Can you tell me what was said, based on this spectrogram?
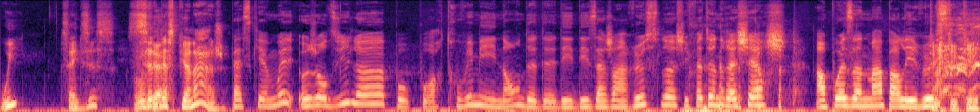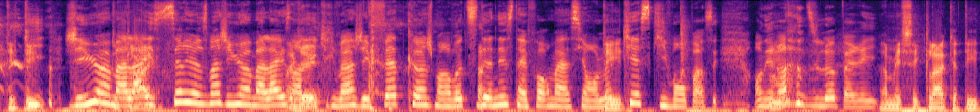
Oui, ça existe. C'est de l'espionnage. Parce que moi, aujourd'hui, là, pour, pour retrouver mes noms de, de- des, des agents russes, là, j'ai fait une recherche empoisonnement par les Russes. T'es- t'es- t'es- Puis j'ai eu un malaise. clair. Sérieusement, j'ai eu un malaise en l'écrivant. J'ai fait quand je m'en vais-tu donner cette information-là? T'es- Qu'est-ce qu'ils vont passer? On est Mm. rendu là pareil. Non, mais c'est clair que t'es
